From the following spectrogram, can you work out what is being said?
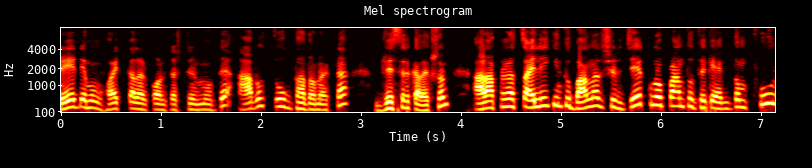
রেড এবং হোয়াইট কালার কন্ট্রাস্টের মধ্যে আরও চোখ ধাঁধানো একটা ড্রেসের কালেকশন। আর আপনারা চাইলেই কিন্তু বাংলাদেশের যে কোনো প্রান্ত থেকে একদম ফুল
